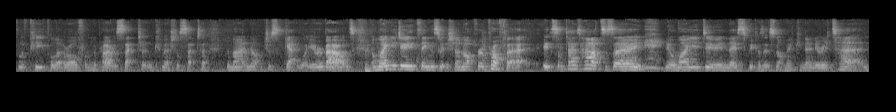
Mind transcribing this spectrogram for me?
full of people that are all from the private sector and commercial sector they might not just get what you're about. Hmm. And when you're doing things which are not for a profit it's sometimes hard to say, you know, why you're doing this because it's not making any return.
